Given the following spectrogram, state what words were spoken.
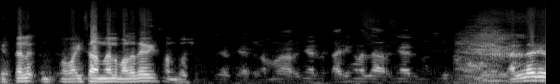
ഇത്തല പൈസ തന്നാൽ വളരെ സന്തോഷം. അറിഞ്ഞായിരുന്നു കാര്യങ്ങളെല്ലാം അറിഞ്ഞായിരുന്നു. നല്ലൊരു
